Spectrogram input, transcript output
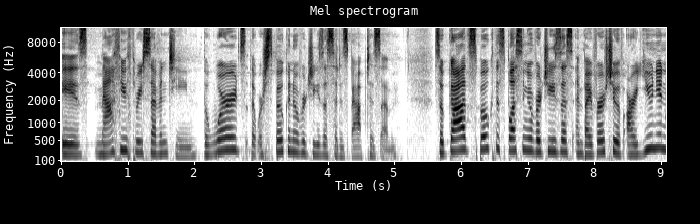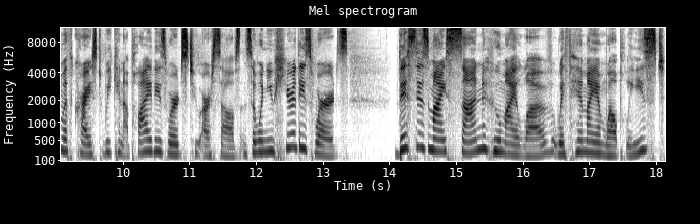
is Matthew 3:17, the words that were spoken over Jesus at his baptism. So God spoke this blessing over Jesus, and by virtue of our union with Christ, we can apply these words to ourselves. And so when you hear these words, this is my son whom I love, with him I am well pleased,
